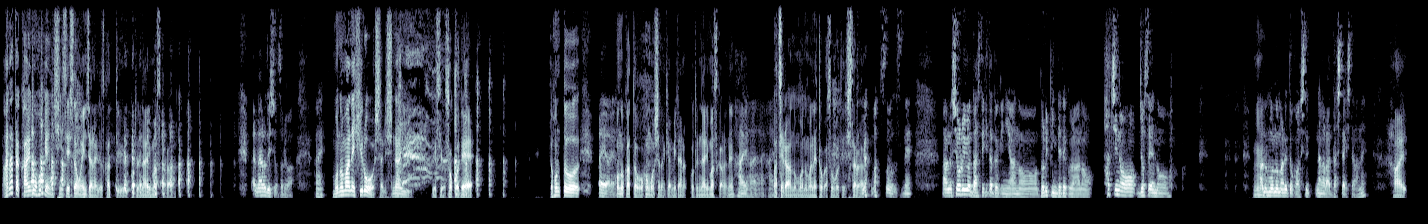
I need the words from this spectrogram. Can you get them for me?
あなた介護保険に申請した方がいいんじゃないですかっていうことになりますから、あ なるでしょう、それは。はい。モノマネ披露したりしないですよ、そこで。本当、はいはいはい。この方を保護しなきゃみたいなことになりますからね。はいはいはいはい。バチェラーのモノマネとかそうでしたら。いや、まあそうですね。あの、書類を出してきたときに、あの、ドリピン出てくるあの、蜂の女性の、うんあのモノマネとかをしてながら出したりしたらね。はい。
